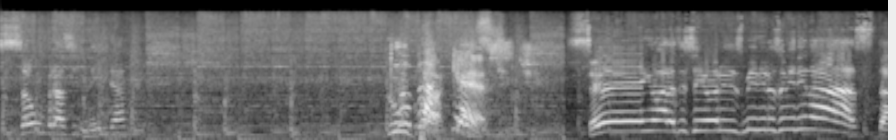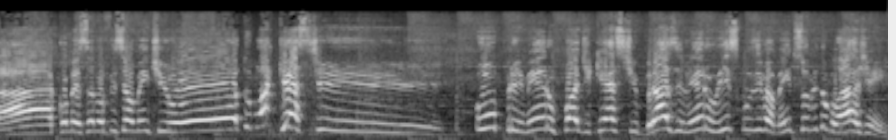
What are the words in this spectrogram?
Versão brasileira DublaCast. Senhoras e senhores, meninos e meninas, tá começando oficialmente o DublaCast! O primeiro podcast brasileiro exclusivamente sobre dublagem.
